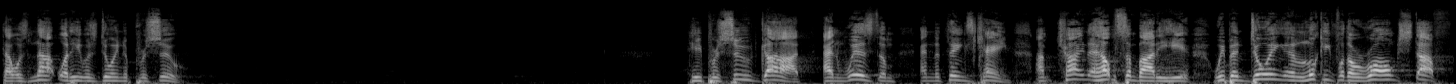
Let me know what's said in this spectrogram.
That was not what he was doing to pursue. He pursued God and wisdom, and the things came. I'm trying to help somebody here. We've been doing and looking for the wrong stuff.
